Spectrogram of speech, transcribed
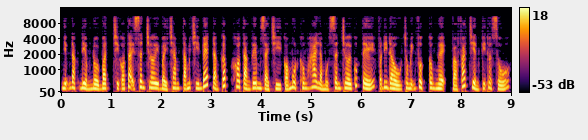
những đặc điểm nổi bật chỉ có tại sân chơi 789bet đẳng cấp kho tàng game giải trí có 102 là một sân chơi quốc tế và đi đầu trong lĩnh vực công nghệ và phát triển kỹ thuật số.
